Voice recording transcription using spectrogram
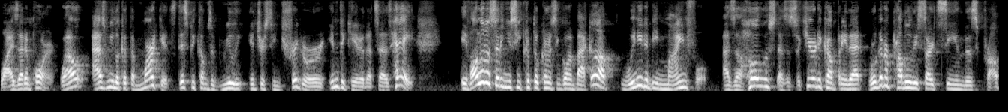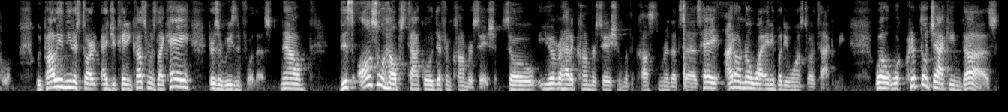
Why is that important? Well, as we look at the markets, this becomes a really interesting trigger or indicator that says, hey, if all of a sudden you see cryptocurrency going back up, we need to be mindful as a host, as a security company, that we're going to probably start seeing this problem. We probably need to start educating customers like, hey, there's a reason for this. Now, this also helps tackle a different conversation. So, you ever had a conversation with a customer that says, Hey, I don't know why anybody wants to attack me? Well, what cryptojacking does,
